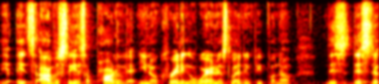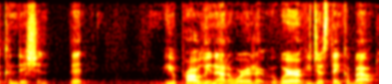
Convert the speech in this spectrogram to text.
it's obviously it's a part of that. You know, creating awareness, letting people know this this is a condition that you're probably not aware of. Aware of. You just think about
